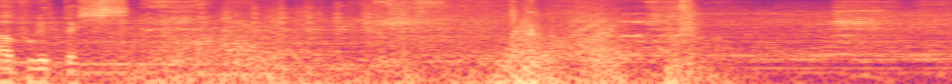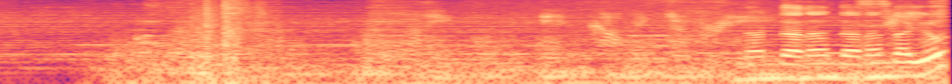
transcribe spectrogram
아프겠다 씨. 난다 난다 난다 요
